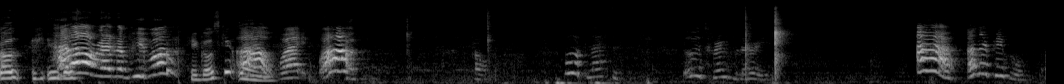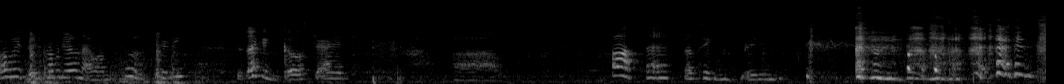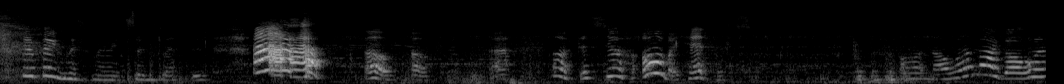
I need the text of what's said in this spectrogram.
Here, goes, Hello, random people. here goes Kaitlyn. Oh, wait. Ah. Oh. Oh, glasses. Oh, it's very blurry. Ah, other people. Oh wait, there's nobody on that one. Oh, it's creepy. It's like a ghost ride. Wow. Ah, eh, the penguin's rating. the penguin's wearing sunglasses. Ah! Oh, oh. Uh, oh, this. Uh, oh, my head. Oh no, where am I going?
